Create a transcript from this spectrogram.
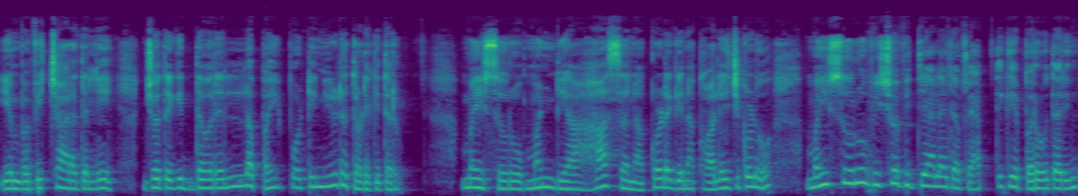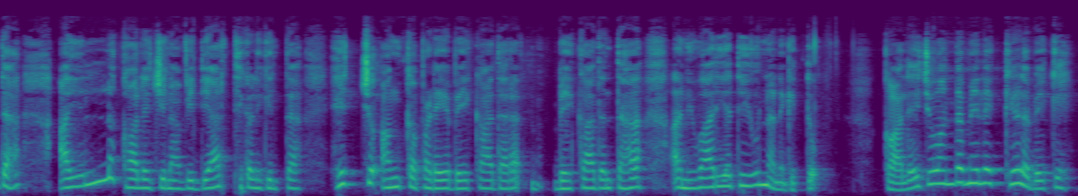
ಎಂಬ ವಿಚಾರದಲ್ಲಿ ಜೊತೆಗಿದ್ದವರೆಲ್ಲ ಪೈಪೋಟಿ ನೀಡತೊಡಗಿದರು. ಮೈಸೂರು ಮಂಡ್ಯ ಹಾಸನ ಕೊಡಗಿನ ಕಾಲೇಜುಗಳು ಮೈಸೂರು ವಿಶ್ವವಿದ್ಯಾಲಯದ ವ್ಯಾಪ್ತಿಗೆ ಬರುವುದರಿಂದ ಆ ಎಲ್ಲ ಕಾಲೇಜಿನ ವಿದ್ಯಾರ್ಥಿಗಳಿಗಿಂತ ಹೆಚ್ಚು ಅಂಕ ಪಡೆಯಬೇಕಾದರ ಬೇಕಾದಂತಹ ಅನಿವಾರ್ಯತೆಯೂ ನನಗಿತ್ತು. ಕಾಲೇಜು ಅಂದ ಮೇಲೆ ಕೇಳಬೇಕೆ?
